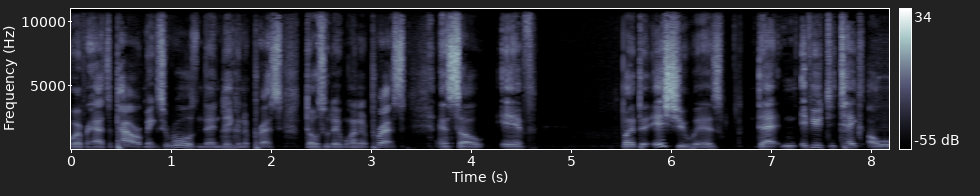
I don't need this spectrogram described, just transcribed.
whoever has the power makes the rules and then they mm-hmm. can oppress those who they want to oppress and so if but the issue is that if you take a,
